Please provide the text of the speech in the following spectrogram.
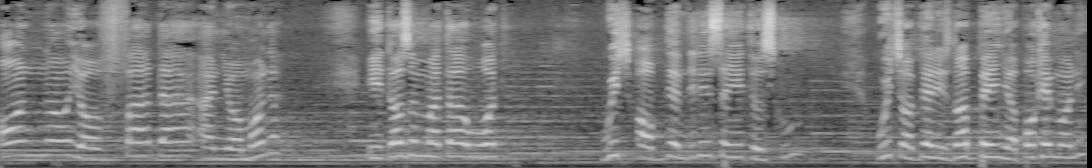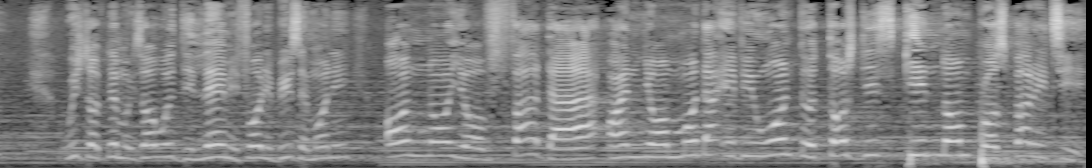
Honor your father and your mother. It doesn't matter what which of them didn't send you to school. Which of them is not paying your pocket money? Which of them is always delaying before he brings the money? Honor your father and your mother if you want to touch this kingdom prosperity.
